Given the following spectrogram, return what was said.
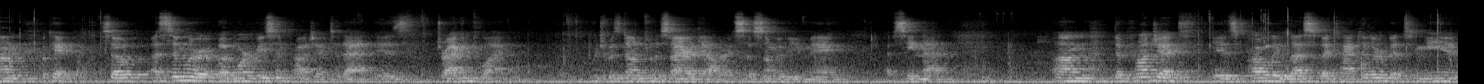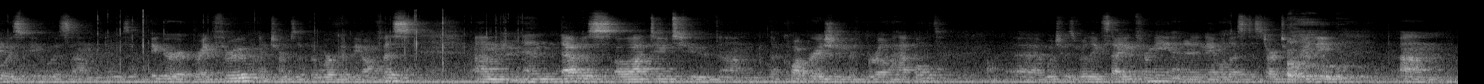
Um, okay, so a similar but more recent project to that is Dragonfly, which was done for the SCI-Arc Gallery, so some of you may have seen that. Um, the project is probably less spectacular, but to me it was it was um, it was a bigger breakthrough in terms of the work of the office, um, and that was a lot due to um, the cooperation with Buro Happold, uh, which was really exciting for me, and it enabled us to start to really um,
